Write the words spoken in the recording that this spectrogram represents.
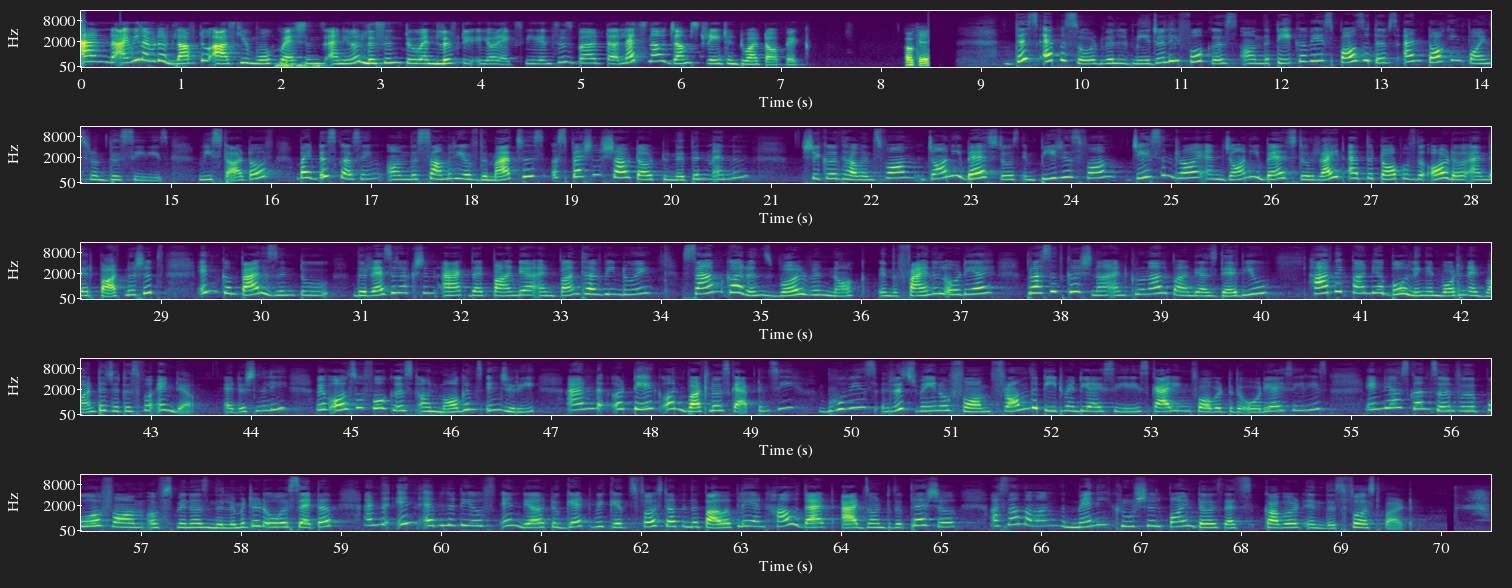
And I mean, I would have loved to ask you more questions and you know listen to and live to your experiences, but uh, let's now jump straight into our topic. okay. This episode will majorly focus on the takeaways, positives, and talking points from this series. We start off by discussing on the summary of the matches, a special shout out to Nitin Menon, Shikhar Dhawan's form, Jonny Bairstow's imperious form, Jason Roy and Jonny Bairstow right at the top of the order and their partnerships in comparison to the resurrection act that Pandya and Pant have been doing, Sam Curran's whirlwind knock in the final ODI, Prasidh Krishna and Krunal Pandya's debut, Hardik Pandya bowling and what an advantage it is for India. Additionally, we have also focused on Morgan's injury and a take on Buttler's captaincy, Bhuvi's rich vein of form from the T20I series carrying forward to the ODI series, India's concern for the poor form of spinners in the limited over setup, and the inability of India to get wickets first up in the power play and how that adds on to the pressure are some among the many crucial pointers that's covered in this first part.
